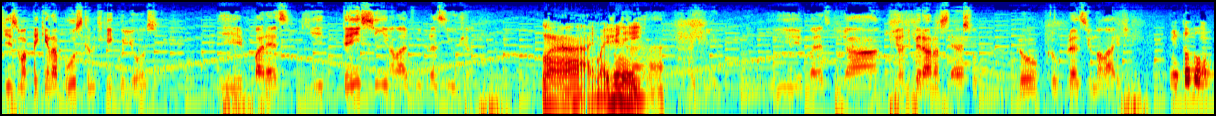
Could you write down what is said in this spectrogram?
Fiz uma pequena busca, né? fiquei curioso. E parece que tem sim a live no Brasil já. Ah, imaginei. Ah. E parece que já, já liberaram acesso pro, pro Brasil na live. Muito bom.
